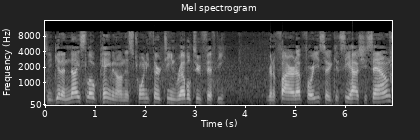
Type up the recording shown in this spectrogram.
So you get a nice low payment on this 2013 Rebel 250. We're going to fire it up for you so you can see how she sounds.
